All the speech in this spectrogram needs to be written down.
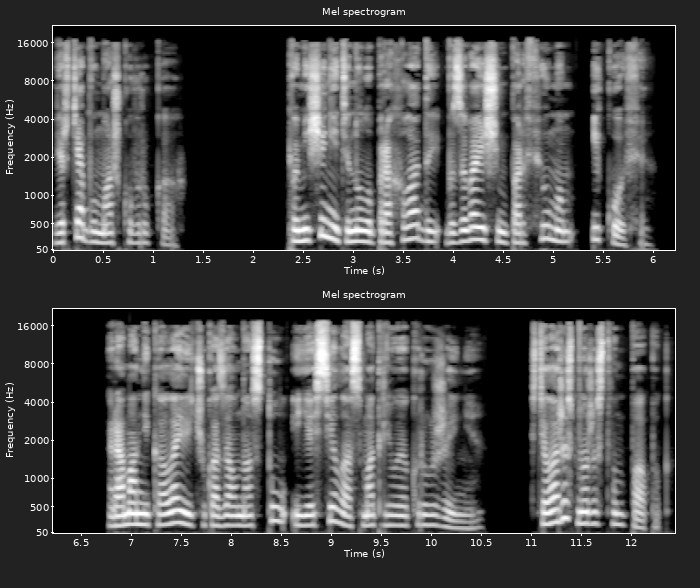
вертя бумажку в руках. Помещение тянуло прохладой, вызывающим парфюмом и кофе. Роман Николаевич указал на стул, и я села, осматривая окружение. Стеллажи с множеством папок,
